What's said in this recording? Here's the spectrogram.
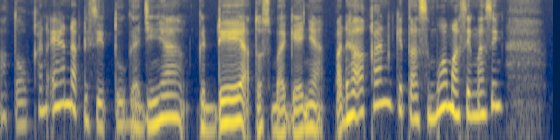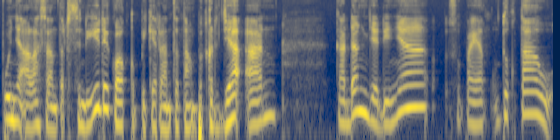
atau kan enak di situ gajinya gede atau sebagainya. Padahal kan kita semua masing-masing punya alasan tersendiri kalau kepikiran tentang pekerjaan. Kadang jadinya supaya untuk tahu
